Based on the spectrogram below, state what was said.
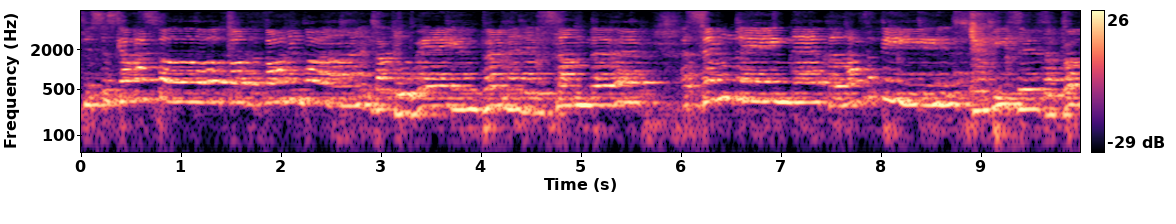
This is gospel for the fallen ones, tucked away in permanent slumber, assembling their philosophies from pieces of broken.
